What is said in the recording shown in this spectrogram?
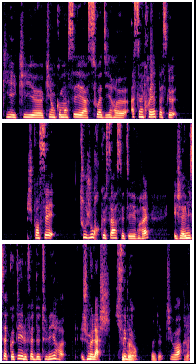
qui, qui, qui ont commencé à soit dire ah c'est incroyable parce que je pensais toujours que ça c'était vrai et j'avais mis ça de côté et le fait de te lire, je me lâche. C'est bon tu vois. Ouais.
